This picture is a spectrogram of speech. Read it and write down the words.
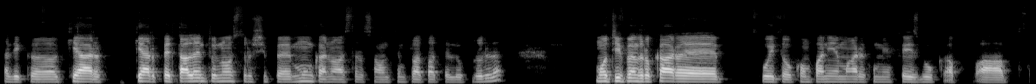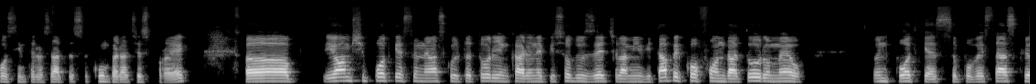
Adică chiar, chiar pe talentul nostru și pe munca noastră s-au întâmplat toate lucrurile. Motiv pentru care, uite, o companie mare cum e Facebook a, a fost interesată să cumpere acest proiect. Uh, eu am și podcastul Neascultătorii în care în episodul 10 l-am invitat pe cofondatorul meu în podcast să povestească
